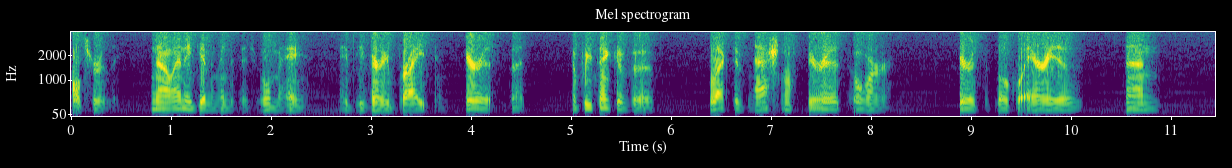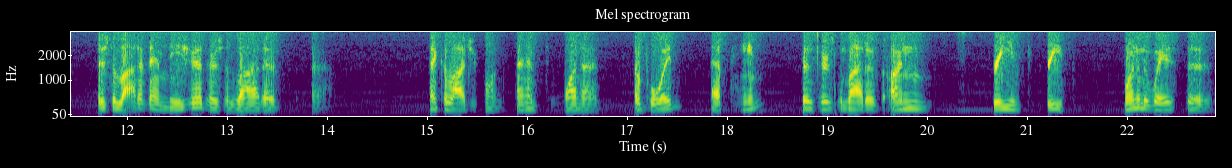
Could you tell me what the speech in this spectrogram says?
culturally. Now, any given individual may, may be very bright in spirit, but if we think of a collective national spirit or spirits of local areas, then there's a lot of amnesia. There's a lot of uh, psychological incentive to want to avoid that pain because there's a lot of ungrieved grief. One of the ways the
